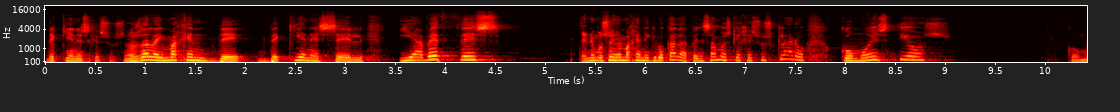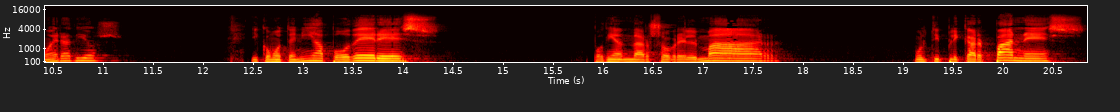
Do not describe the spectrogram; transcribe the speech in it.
de quién es Jesús. Nos da la imagen de, de quién es Él. Y a veces tenemos una imagen equivocada. Pensamos que Jesús, claro, como es Dios, como era Dios, y como tenía poderes, podía andar sobre el mar, multiplicar panes.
